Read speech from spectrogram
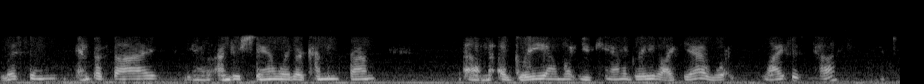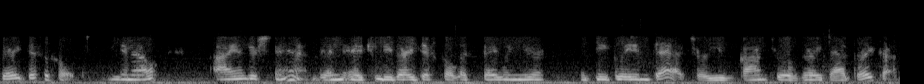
Listen, empathize. You know, understand where they're coming from. Um, agree on what you can agree. Like, yeah, what, life is tough. It's very difficult. You know, I understand, and it can be very difficult. Let's say when you're deeply in debt or you've gone through a very bad breakup,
